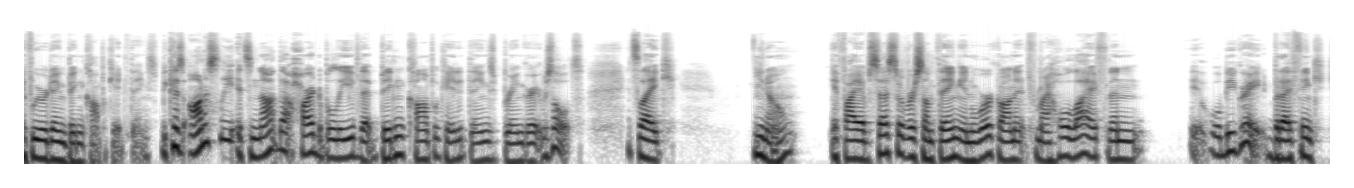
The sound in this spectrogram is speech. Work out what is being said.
if we were doing big and complicated things. Because honestly, it's not that hard to believe that big and complicated things bring great results. It's like, you know, if I obsess over something and work on it for my whole life, then it will be great. But I think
